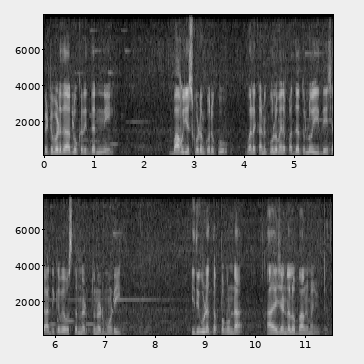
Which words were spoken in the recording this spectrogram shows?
పెట్టుబడిదారులు ఒకరిద్దరిని బాగు చేసుకోవడం కొరకు వాళ్ళకి అనుకూలమైన పద్ధతుల్లో ఈ దేశ ఆర్థిక వ్యవస్థను నడుపుతున్నాడు మోడీ. ఇది కూడా తప్పకుండా ఆ ఎజెండాలో భాగమై ఉంటుంది.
